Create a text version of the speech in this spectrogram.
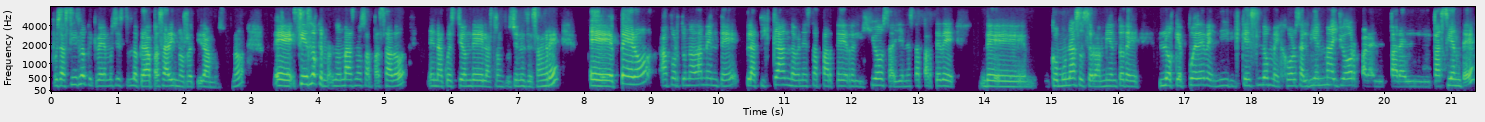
pues así es lo que creemos y esto es lo que va a pasar y nos retiramos, ¿no? Eh, sí es lo que más nos ha pasado en la cuestión de las transfusiones de sangre, eh, pero afortunadamente platicando en esta parte religiosa y en esta parte de, de como un asesoramiento de lo que puede venir y qué es lo mejor, o sea, el bien mayor para el, para el paciente,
